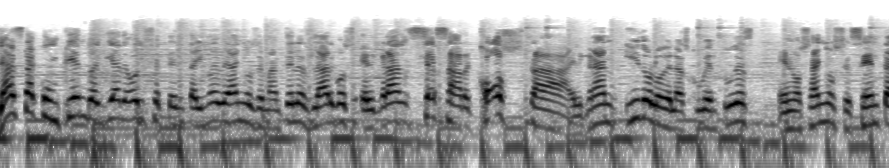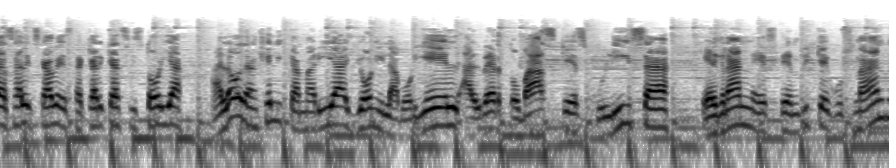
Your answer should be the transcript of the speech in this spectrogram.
Ya está cumpliendo el día de hoy 79 años de manteles largos el gran César Costa, el gran ídolo de las juventudes en los años 60. Alex, cabe destacar que hace historia al lado de Angélica María, Johnny Laboriel, Alberto Vázquez, Julisa, el gran este, Enrique Guzmán.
